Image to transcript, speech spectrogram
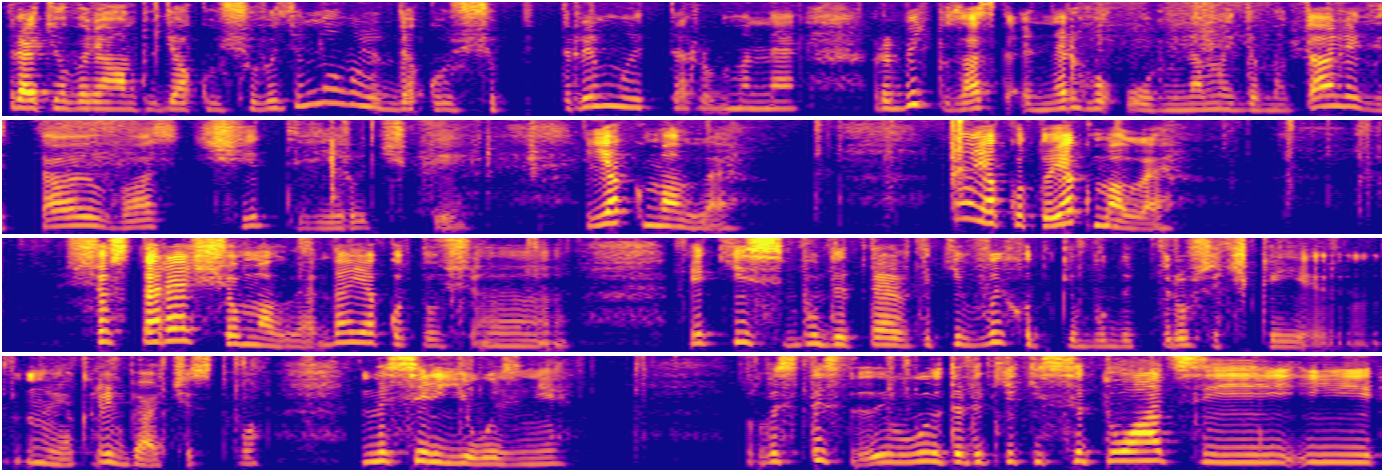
третього варіанту. Дякую, що ви зі мною. Дякую, що підтримуєте мене. Робіть, будь ласка, енергообмін. А ми йдемо далі. Вітаю вас, четвірочки. Як мале. Ну, як ото, як мале. Що старе, що мале. Да? Як ото, е, якісь будете, такі виходки будуть трошечки, ну, як рибячество, несерйозні. Вести будете такі якісь ситуації і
